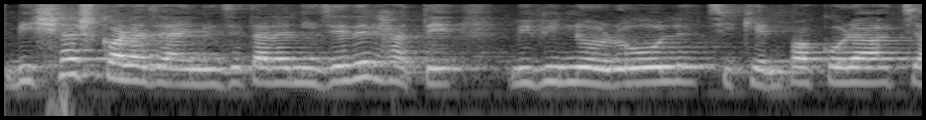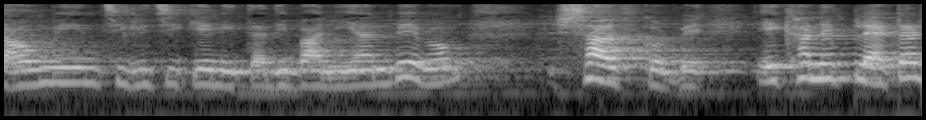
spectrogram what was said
বিশ্বাস করা যায়নি যে তারা নিজেদের হাতে বিভিন্ন roll, chicken pakora, chow mein, chilli chicken ইত্যাদি বানিয়ে আনবে এবং সার্ভ করবে। এখানে প্ল্যাটার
